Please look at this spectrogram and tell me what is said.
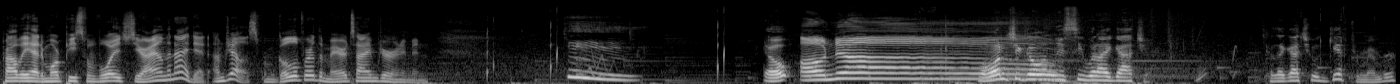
Probably had a more peaceful voyage to your island than I did. I'm jealous. From Gulliver, the maritime journeyman. Hmm. Oh, Oh no! well, why don't you go and at least see what I got you? Because I got you a gift, remember?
